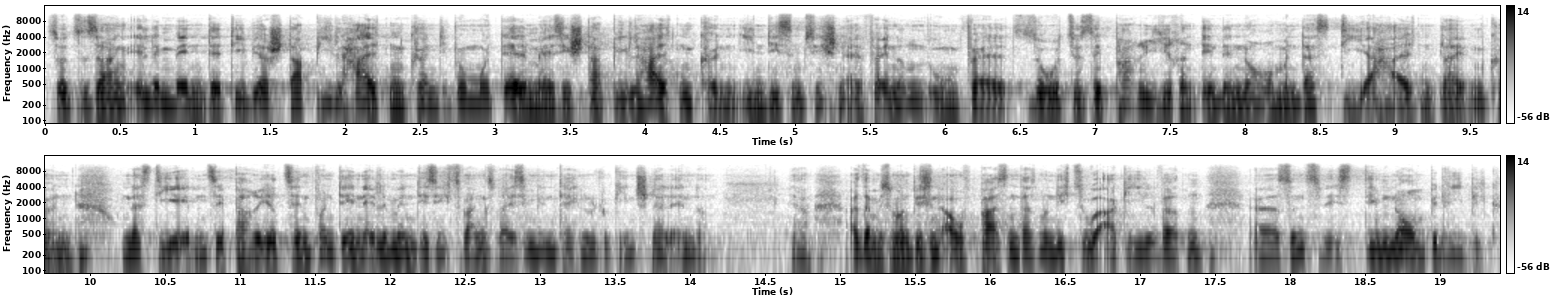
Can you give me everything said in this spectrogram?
sozusagen Elemente, die wir stabil halten können, die wir modellmäßig stabil halten können, in diesem sich schnell verändernden Umfeld, so zu separieren in den Normen, dass die erhalten bleiben können und dass die eben separiert sind von den Elementen, die sich zwangsweise mit den Technologien schnell ändern. Ja, also da müssen wir ein bisschen aufpassen, dass wir nicht zu agil werden, äh, sonst ist die Norm beliebig.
